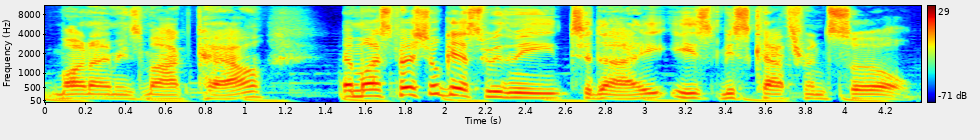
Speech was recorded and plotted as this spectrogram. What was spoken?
My name is Mark Powell, and my special guest with me today is Miss Catherine Searle.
